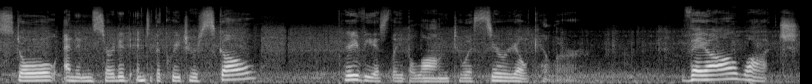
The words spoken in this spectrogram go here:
stole and inserted into the creature's skull previously belonged to a serial killer. They all watch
